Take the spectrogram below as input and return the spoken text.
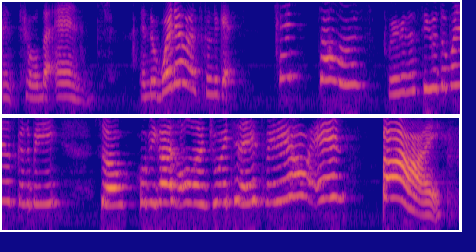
until the end. And the winner is going to get $10. We're going to see who the winner is going to be. So, hope you guys all enjoyed today's video, and bye!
